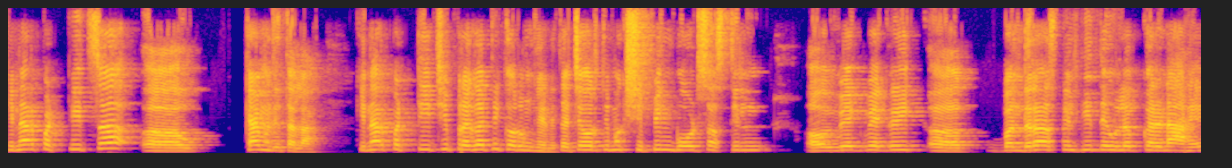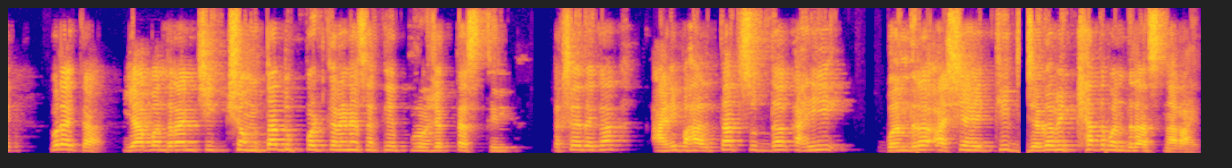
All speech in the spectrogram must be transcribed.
किनारपट्टीचं अं, काय म्हणते त्याला? किनारपट्टीची प्रगती करून घेणे. त्याच्यावरती मग शिपिंग बोट्स असतील वेगवेगळी बंदरं असतील ती डेव्हलप करणं आहे. बरं आहे का? या बंदरांची क्षमता दुप्पट करण्यासारखे प्रोजेक्ट असतील. लक्षात आहे का? आणि भारतात सुद्धा काही बंदरं अशी आहेत की जगविख्यात बंदरं असणार आहेत.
